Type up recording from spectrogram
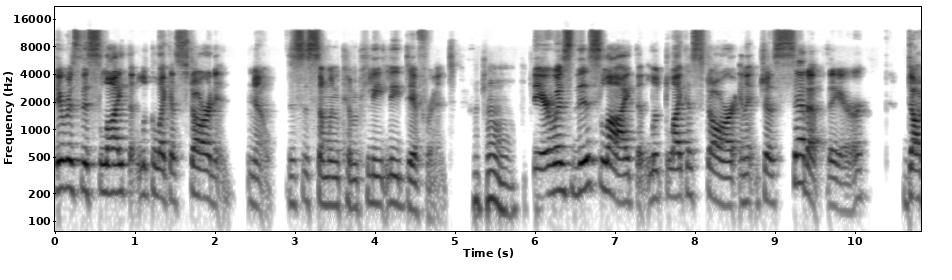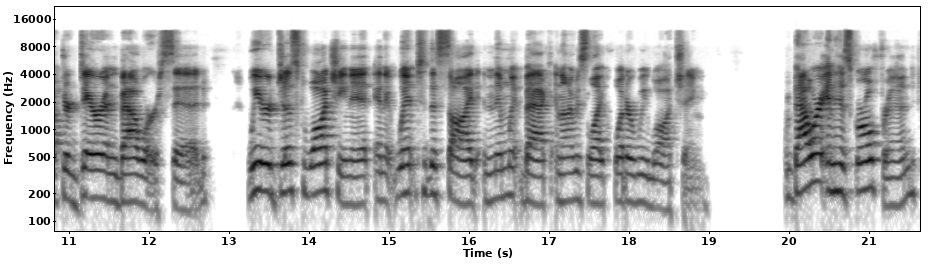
There was this light that looked like a star, and it, no, this is someone completely different. there was this light that looked like a star, and it just set up there. Dr. Darren Bauer said, We were just watching it, and it went to the side and then went back. And I was like, What are we watching? Bauer and his girlfriend,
